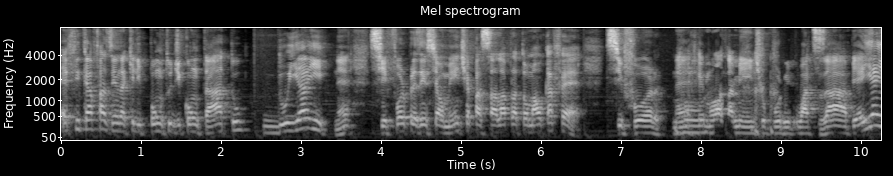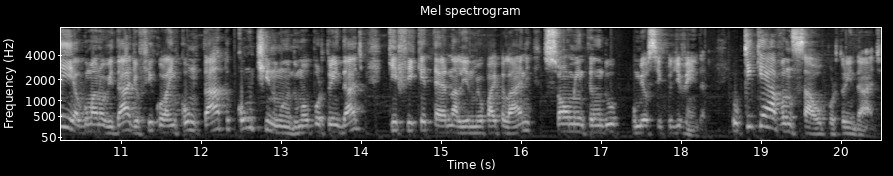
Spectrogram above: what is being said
É ficar fazendo aquele ponto de contato do e aí, né? Se for presencialmente, é passar lá para tomar o café. Se for né, remotamente ou por WhatsApp, é e aí, alguma novidade? Eu fico lá em contato, continuando uma oportunidade que fica eterna ali no meu pipeline, só aumentando o meu ciclo de venda. O que, que é avançar a oportunidade?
